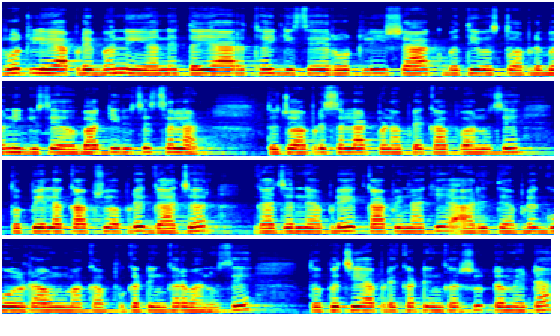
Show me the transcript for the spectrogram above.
રોટલી આપણે બની અને તૈયાર થઈ ગઈ છે. રોટલી, શાક બધી વસ્તુ આપણે બની ગયું છે. હવે બાકી રહ્યું છે સલાડ. તો જો આપણે સલાડ પણ આપણે કાપવાનું છે, તો પહેલાં કાપશું આપણે ગાજર. ગાજરને આપણે કાપી નાખીએ. આ રીતે આપણે ગોળ રાઉન્ડમાં કાપ, કટિંગ કરવાનું છે. તો પછી આપણે કટિંગ કરશું ટમેટાં.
